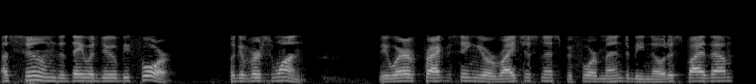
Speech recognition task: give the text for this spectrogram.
assumed that they would do before. Look at verse 1. Beware of practicing your righteousness before men to be noticed by them,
